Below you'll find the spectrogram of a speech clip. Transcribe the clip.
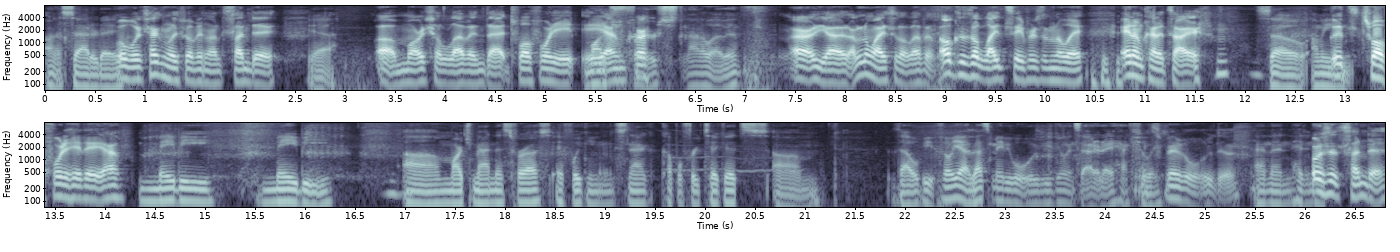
on a Saturday. Well, we're technically filming on Sunday, yeah, uh, March 11th at 12:48 March a.m. first, not eleventh. Uh, yeah, I don't know why I said 11. Oh, because the lightsaber's in the way, and I'm kind of tired. So I mean, It's 12:48 a.m. maybe, maybe um, March Madness for us if we can snag a couple free tickets. Um, that will be so. Yeah, that's maybe what we'll be doing Saturday actually, That's maybe what we do. and then hitting. Or is it Sunday?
